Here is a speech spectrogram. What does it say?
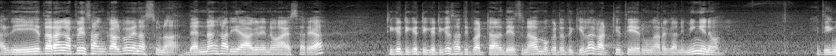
ඒ තරම් අපේ සංකල්ප වෙනස් වුනා දැන්නම් හරියාගෙනවා ඇසරය ටික ටික ටික ටික සතිපට්ටාන දේශනාව මොකටද කියලා කට්ටිය තේරුම් අරගනිමින් එනවා. ඉතිං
